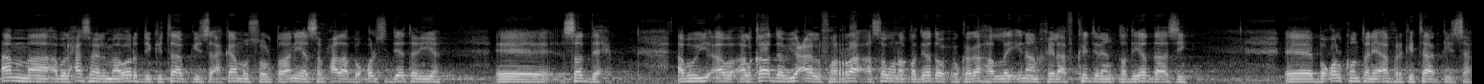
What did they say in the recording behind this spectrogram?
ama abulxasan almaawardi kitaabkiisa axkaamu sulطaaniya safxada boqol sideetan iyo saddex alqaadi abu yacla alfara asaguna qadiyadda wuxuu kaga hadlay inaan khilaaf ka jirin qadiyadaasi kitaabkiisa.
